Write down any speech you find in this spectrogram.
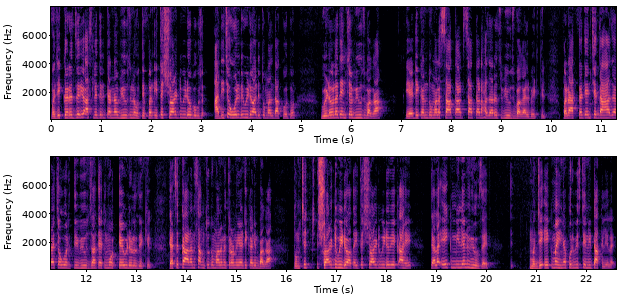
म्हणजे करत जरी असले तरी त्यांना व्ह्यूज नव्हते पण इथे शॉर्ट व्हिडिओ बघू शक आधीचे ओल्ड व्हिडिओ आधी तुम्हाला दाखवतो. व्हिडिओला त्यांच्या व्ह्यूज बघा. या ठिकाणी तुम्हाला सात आठ सात आठ हजारच व्ह्यूज बघायला भेटतील. पण आत्ता त्यांचे दहा हजाराच्या वरती व्ह्यूज जात आहेत मोठ्या व्हिडिओला देखील. त्याचं कारण सांगतो तुम्हाला मित्रांनो या ठिकाणी बघा. तुमचे शॉर्ट व्हिडिओ आता इथे शॉर्ट व्हिडिओ एक आहे. त्याला एक मिलियन व्ह्यूज आहेत. म्हणजे एक महिन्यापूर्वीच त्यांनी टाकलेलं आहे.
